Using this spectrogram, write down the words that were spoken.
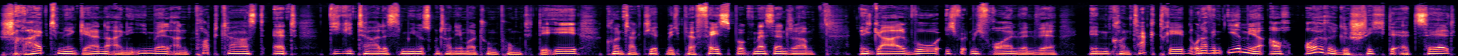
schreibt mir gerne eine E-Mail an podcast@ digitales-unternehmertum.de, kontaktiert mich per Facebook Messenger, egal wo. Ich würde mich freuen, wenn wir in Kontakt treten oder wenn ihr mir auch eure Geschichte erzählt,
